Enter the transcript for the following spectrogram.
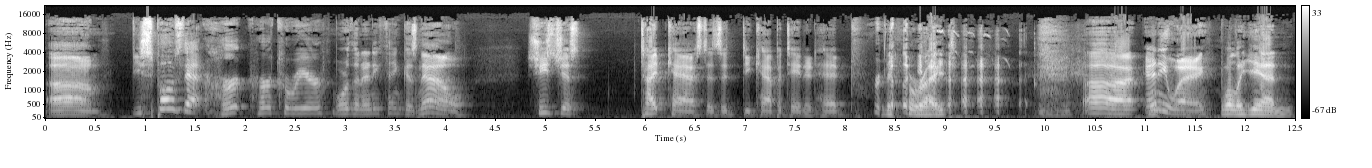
Um, you suppose that hurt her career more than anything? Because now she's just typecast as a decapitated head. really. right. Uh, anyway, Well, again,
